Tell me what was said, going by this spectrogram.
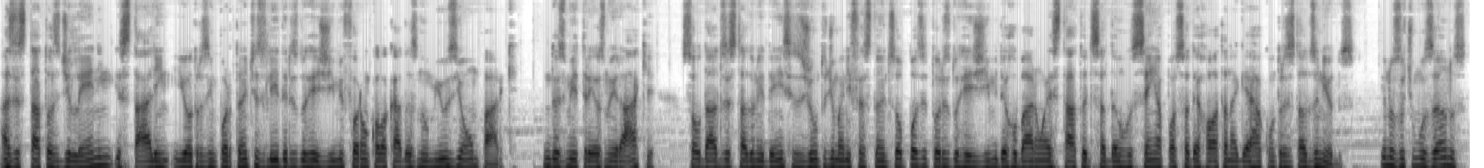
as estátuas de Lenin, Stalin e outros importantes líderes do regime foram colocadas no Museum Park. Em 2003, no Iraque, soldados estadunidenses, junto de manifestantes opositores do regime, derrubaram a estátua de Saddam Hussein após sua derrota na guerra contra os Estados Unidos. E nos últimos anos,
